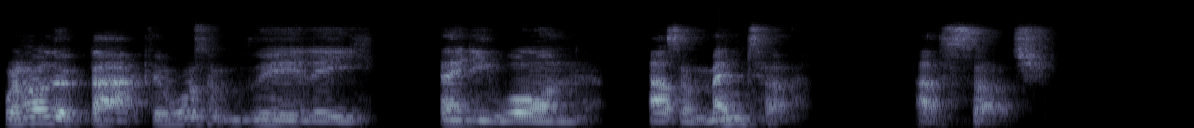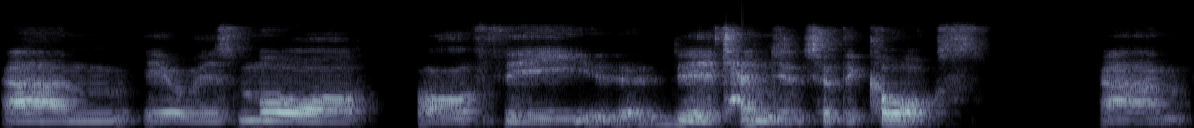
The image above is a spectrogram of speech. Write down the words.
when I look back, there wasn't really anyone as a mentor as such. Um, it was more of the the attendance of the course. Um,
